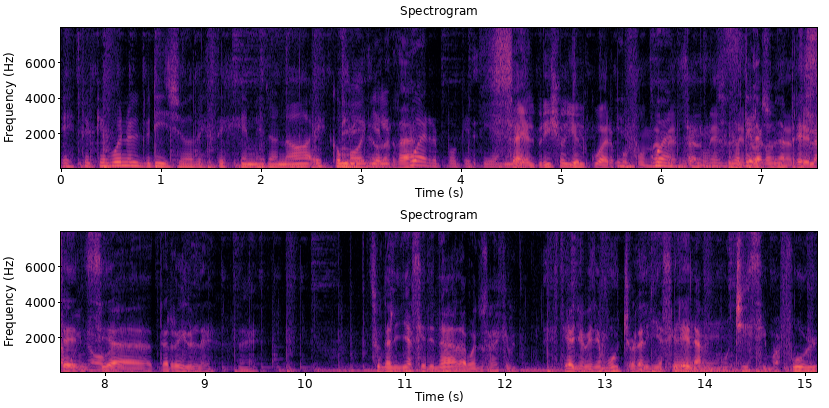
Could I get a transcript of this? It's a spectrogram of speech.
este, qué bueno el brillo de este género, ¿no? Es como, Divino, y el ¿verdad? cuerpo que tiene. Y el brillo y el cuerpo, El fundamentalmente. Es una tela con una muy presencia terrible. ¿eh? Es una línea sirenada, bueno, sabes que este año viene mucho la línea Sí. sirena, muchísimo, a full.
